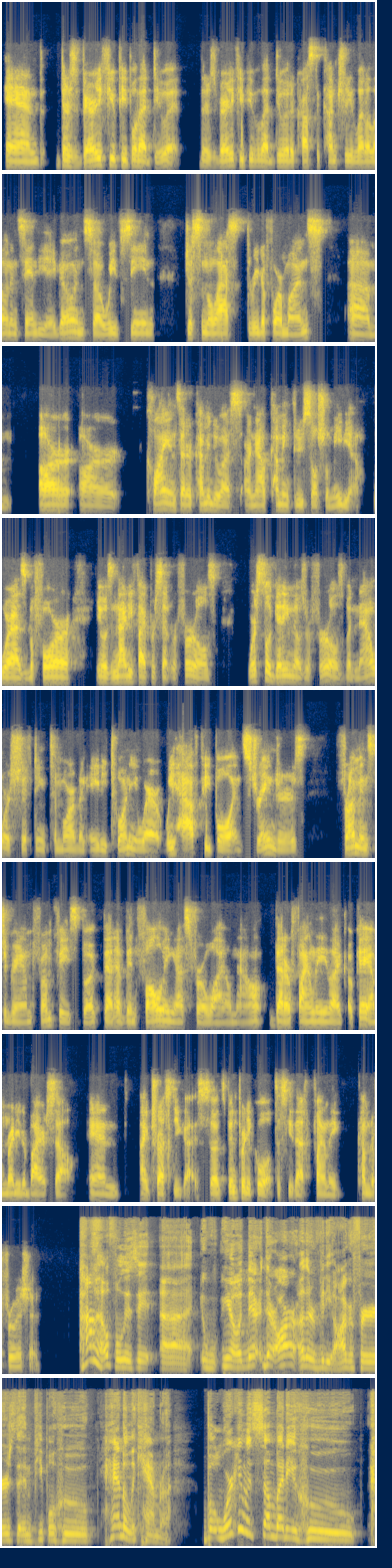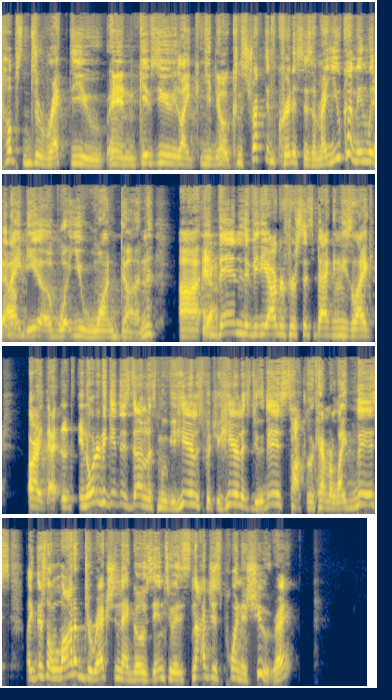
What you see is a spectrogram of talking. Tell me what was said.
and there's very few people that do it. There's very few people that do it across the country, let alone in San Diego. And so we've seen just in the last three to four months, um, our our clients that are coming to us are now coming through social media. Whereas before it was 95% referrals, we're still getting those referrals, but now we're shifting to more of an 80 20 where we have people and strangers from Instagram, from Facebook that have been following us for a while now that are finally like, okay, I'm ready to buy or sell. And I trust you guys. So it's been pretty cool to see that finally come to fruition. How helpful is it? Uh, you know, there there are other videographers and people who handle the camera, but working with somebody who helps direct you and gives you like you know constructive criticism right? You come in with yeah. an idea of what you want done uh, and then the videographer sits back and he's like all right in order to get this done let's move you here let's put you here let's do this talk to the camera like this. Like there's a lot of direction that goes into it. It's not just point and shoot right?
